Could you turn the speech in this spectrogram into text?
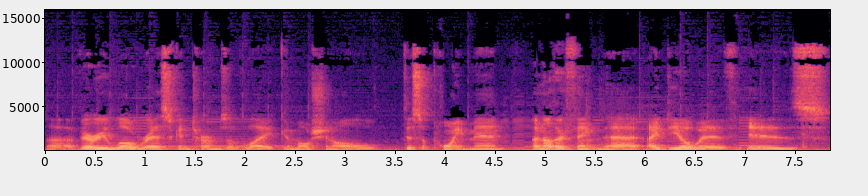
Uh, very low risk in terms of like emotional disappointment. Another thing that I deal with is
